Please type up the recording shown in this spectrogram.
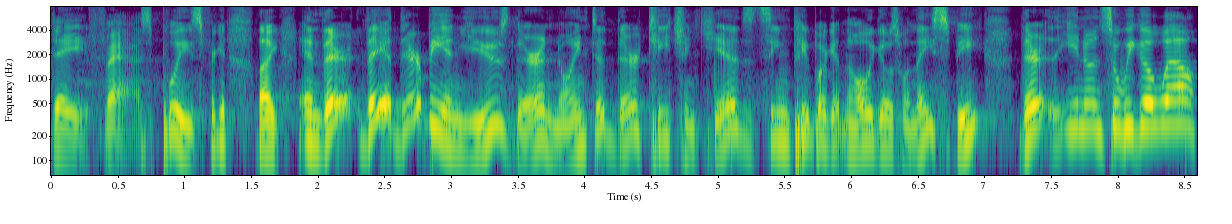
day fast. Please forget. Like, and they're, they, they're being used, they're anointed, they're teaching kids. It seems people are getting the Holy Ghost when they speak. They're, you know, and so we go, well,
